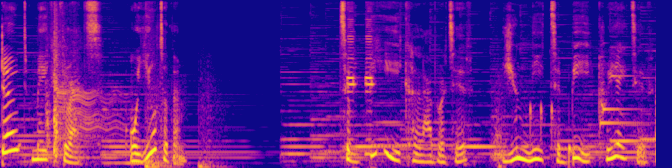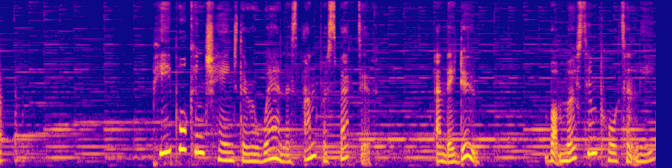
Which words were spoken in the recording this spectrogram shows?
Don't make threats or yield to them. To be collaborative, you need to be creative. People can change their awareness and perspective, and they do. But most importantly,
